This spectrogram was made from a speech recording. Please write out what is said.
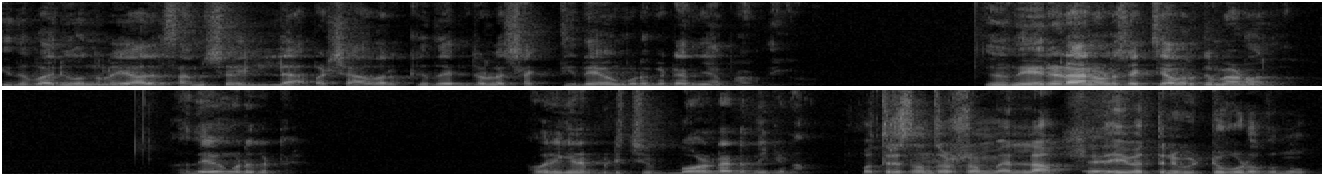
ഇത് വരുമെന്നുള്ള യാതൊരു സംശയമില്ല പക്ഷെ അവർക്ക് ഇതിന്റെ ശക്തി ദൈവം കൊടുക്കട്ടെ എന്ന് ഞാൻ പ്രാർത്ഥിക്കുന്നു. ഇത് നേരിടാനുള്ള ശക്തി അവർക്കും വേണമല്ലോ. അത് ദൈവം കൊടുക്കട്ടെ. അവരിങ്ങനെ പിടിച്ച് ബോൾഡായിട്ട് നിൽക്കണം. ഒത്തിരി സന്തോഷം. എല്ലാം ദൈവത്തിന് വിട്ടുകൊടുക്കുന്നു.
